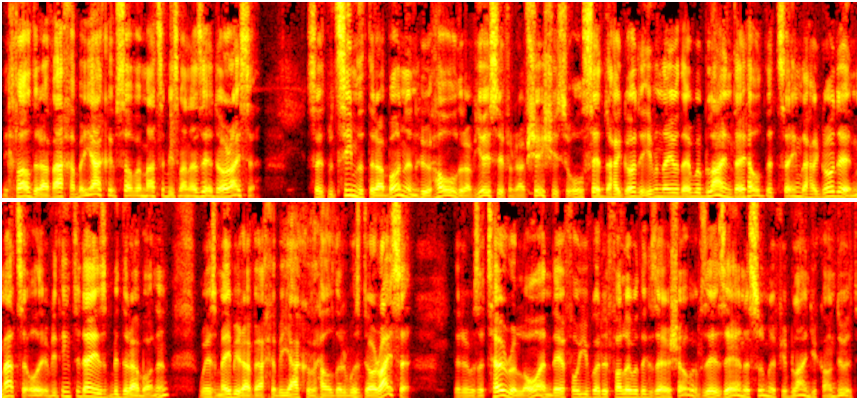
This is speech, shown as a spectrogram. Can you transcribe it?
Michlal de Ravacha, Yaakov Sova Matzah Bizman Hazeh de Oraisa. So it would seem that the Rabbanan who hold Rav Yosef and Rav Sheshis, who all said the Haggadah, even though they were blind, they held that saying the Haggadah and Matzah, all everything today is bid Rabbanan, whereas maybe Rav Yaakov held that it was Doraisa, that it was a Torah law, and therefore you've got to follow with the Gzer Shov Zeh Zeh, and assume if you're blind, you can't do it.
